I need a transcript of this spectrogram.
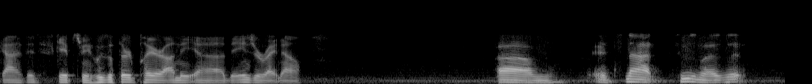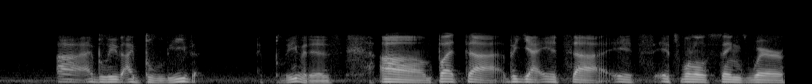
God it escapes me who's the third player on the uh, the injury right now. Um, it's not Kuzma, is it? Uh, I believe I believe I believe it is. Um, but uh, but yeah, it's uh, it's it's one of those things where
